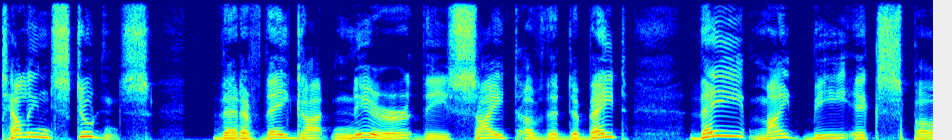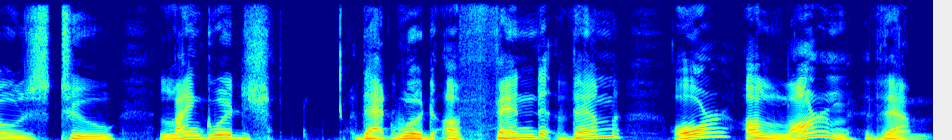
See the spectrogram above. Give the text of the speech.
telling students that if they got near the site of the debate, they might be exposed to language that would offend them or alarm them.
